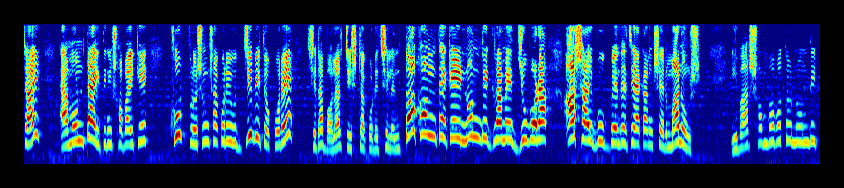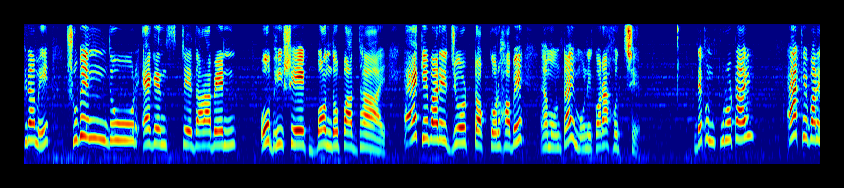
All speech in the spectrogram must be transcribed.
চায় এমনটাই তিনি সবাইকে খুব প্রশংসা করে উজ্জীবিত করে সেটা বলার চেষ্টা করেছিলেন। তখন থেকেই নন্দীগ্রামের যুবরা আশায় বুক বেঁধেছে একাংশের মানুষ। এবার সম্ভবত নন্দীগ্রামে শুভেন্দুর এগেনস্টে দাঁড়াবেন অভিষেক বন্দ্যোপাধ্যায়। একেবারে জোর টক্কর হবে এমনটাই মনে করা হচ্ছে। দেখুন পুরোটাই একেবারে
